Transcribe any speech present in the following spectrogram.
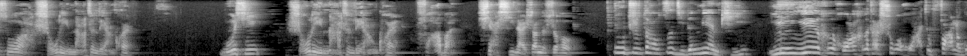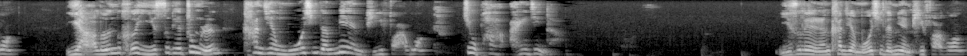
稣啊手里拿着两块，摩西手里拿着两块法板下西乃山的时候，不知道自己的面皮因耶和华和他说话就发了光。亚伦和以色列众人看见摩西的面皮发光，就怕挨近他。以色列人看见摩西的面皮发光，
